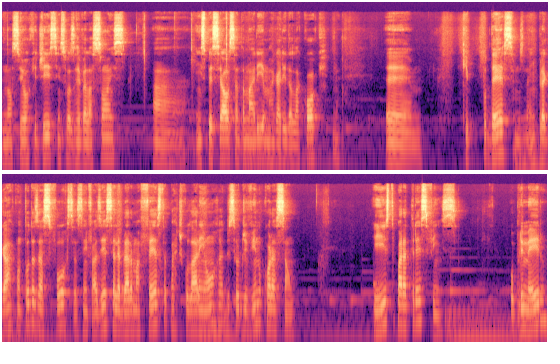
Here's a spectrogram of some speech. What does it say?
Nosso Senhor que disse em suas revelações, a, em especial Santa Maria Margarida Lacoque, né, é, que pudéssemos né, empregar com todas as forças em fazer celebrar uma festa particular em honra de seu divino coração. E isto para três fins. O primeiro,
